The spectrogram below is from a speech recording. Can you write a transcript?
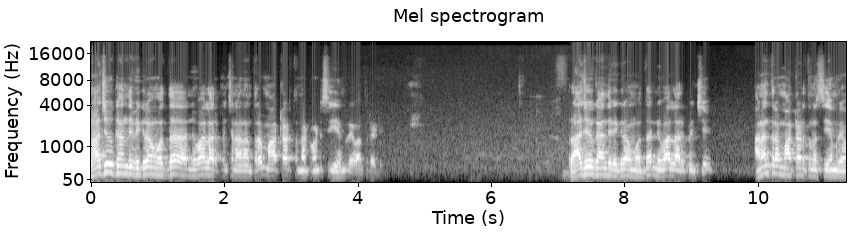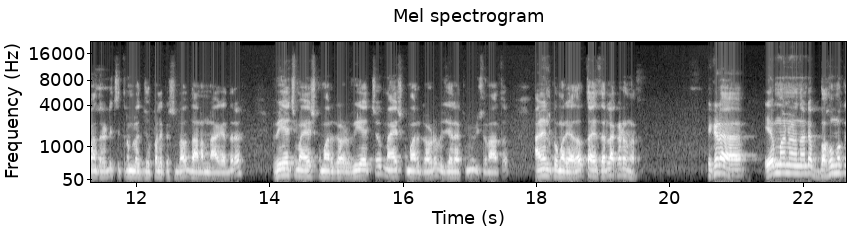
రాజీవ్ గాంధీ విగ్రహం వద్ద నివాళులు అర్పించిన అనంతరం మాట్లాడుతున్నటువంటి సీఎం రేవంత్ రెడ్డి. రాజీవ్ గాంధీ విగ్రహం వద్ద నివాళులు అర్పించి అనంతరం మాట్లాడుతున్న సీఎం రేవంత్ రెడ్డి చిత్రంలో జూపల్లి కృష్ణరావు దానం నాగేంద్ర విహెచ్ మహేష్ కుమార్ గౌడ్ విహెచ్ మహేష్ కుమార్ గౌడ్ విజయలక్ష్మి విశ్వనాథ్ అనిల్ కుమార్ యాదవ్ తదితరులు అక్కడ ఉన్నారు. ఇక్కడ ఏమన్నానంటే బహుముఖ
